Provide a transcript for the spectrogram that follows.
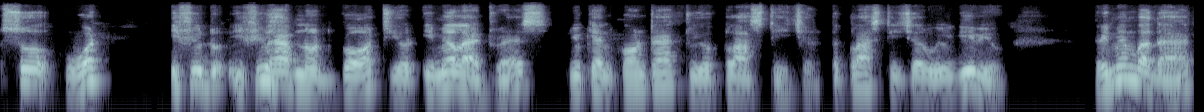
So what if you do, if you have not got your email address, you can contact your class teacher. The class teacher will give you. Remember that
